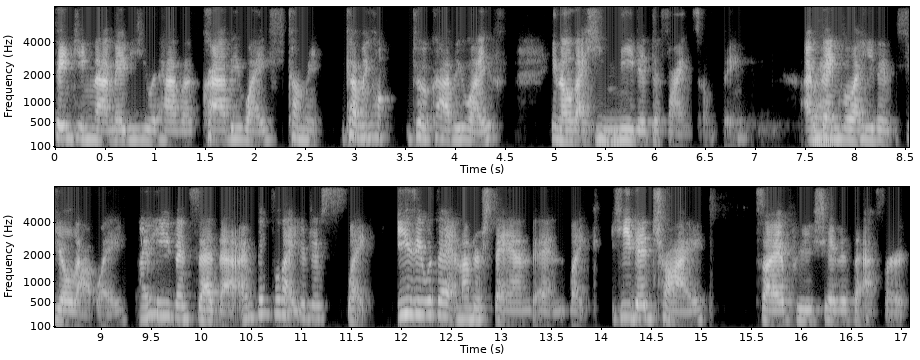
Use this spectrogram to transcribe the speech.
thinking that maybe he would have a crabby wife coming coming home to a crabby wife you know that he mm-hmm. needed to find something. I'm Right. thankful that he didn't feel that way. And he even said that i'm thankful that you're just like easy with it and understand and like he did try. So i appreciated the effort.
